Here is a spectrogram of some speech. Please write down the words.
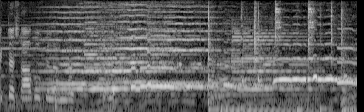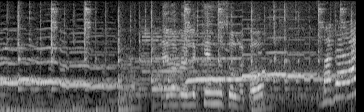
একটা সাপও পেলাম না। চলবে ক। বাজার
